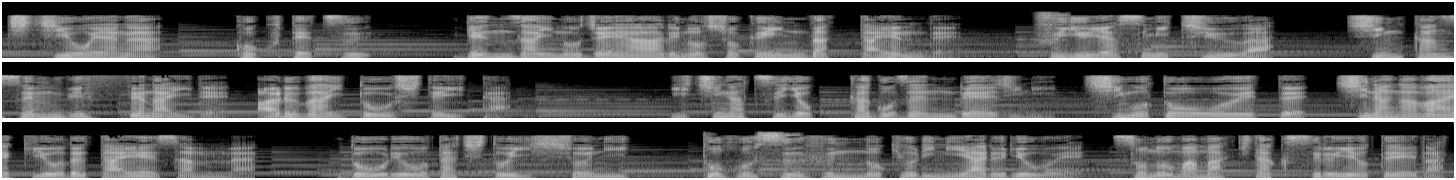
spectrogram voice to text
父親が国鉄現在の JR の職員だった縁で冬休み中は新幹線ビュッフェ内でアルバイトをしていた。1月4日午前0時に仕事を終えて品川駅を出た A さんは同僚たちと一緒に徒歩数分の距離にある寮へそのまま帰宅する予定だっ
